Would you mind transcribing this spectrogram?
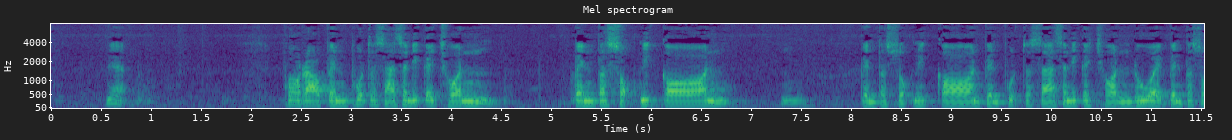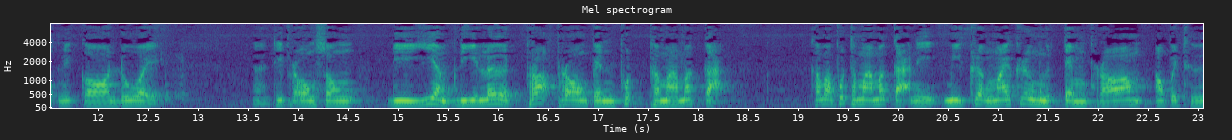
ๆเนี่ยพวกเราเป็นพุทธศาสนิกชน เป็นประสบนิกร เป็นประสบนิกร เป็นพุทธศาสนิกชนด้วย เป็นประสบนิกรด้วยที่พระองค์ทรงดีเยี่ยมดีเลิศ เพราะพระองค์เป็นพุทธมามกะคำว่าพุทธมามกะนี่มีเครื่องไม้เครื่องมือเต็มพร้อม เอาไปถือ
